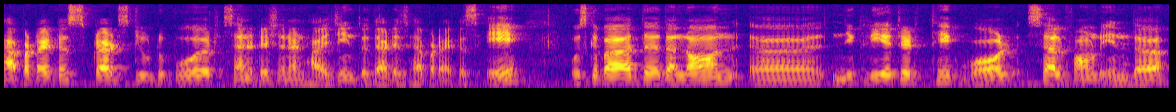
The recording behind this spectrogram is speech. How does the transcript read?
hepatitis spreads due to poor sanitation and hygiene तो दैट इज़ हेपाटाइटिस ए उसके बाद the non nucleated thick walled cell found in the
